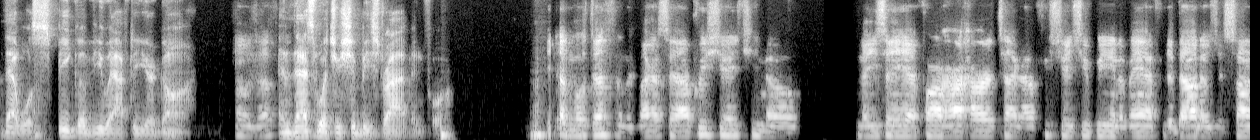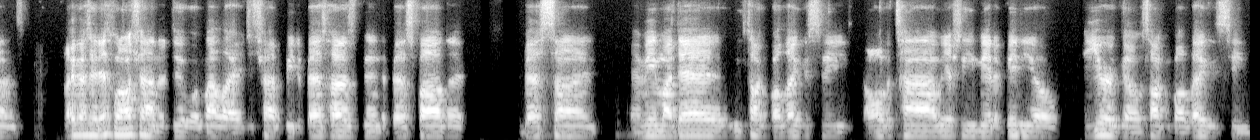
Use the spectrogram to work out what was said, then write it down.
that will speak of you after you're gone. Most definitely. And that's what you should be striving for. Yeah, most definitely. Like I said, I appreciate, you know, you know, you say you had far heart, heart attack. I appreciate you being a man for your daughters, your sons. Like I said, that's what I'm trying to do with my life. Just try to be the best husband, the best father, best son. And me and my dad, we talk about legacy all the time. We actually made a video a year ago talking about legacy.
